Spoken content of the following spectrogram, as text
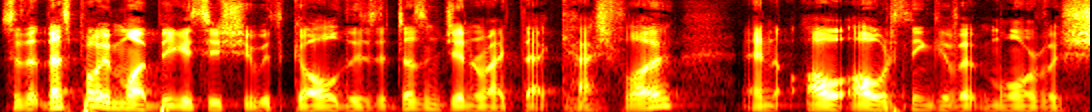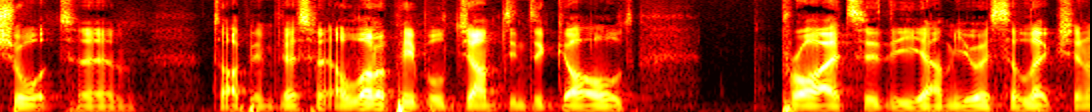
So that, that's probably my biggest issue with gold is it doesn't generate that cash flow, and I, I would think of it more of a short term type investment. A lot of people jumped into gold prior to the um, US election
